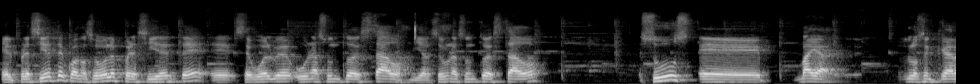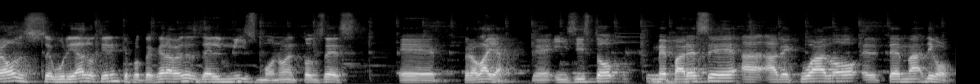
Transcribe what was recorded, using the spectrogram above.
el presidente cuando se vuelve presidente eh, se vuelve un asunto de Estado y al ser un asunto de Estado, sus, eh, vaya, los encargados de seguridad lo tienen que proteger a veces del mismo, ¿no? Entonces, eh, pero vaya, insisto, me parece adecuado el tema, digo,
